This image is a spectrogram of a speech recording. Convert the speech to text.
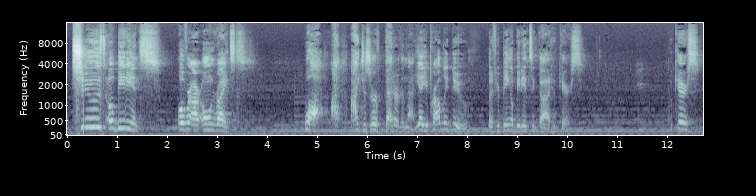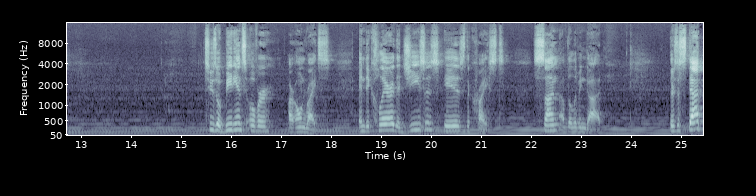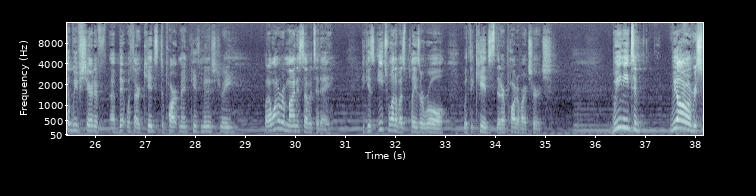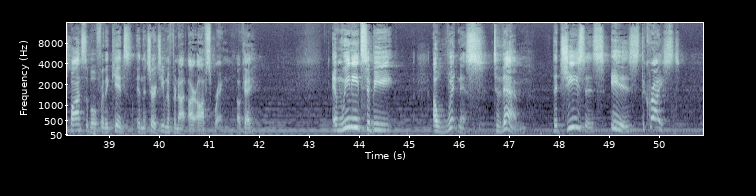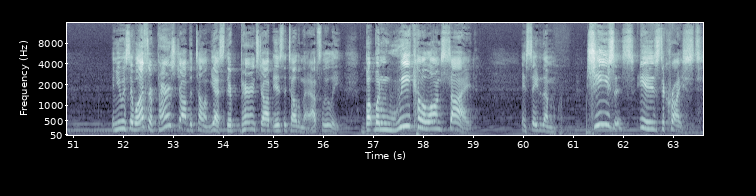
Choose obedience over our own rights. Well, I, I deserve better than that. Yeah, you probably do, but if you're being obedient to God, who cares? Who cares? Choose obedience over our own rights and declare that Jesus is the Christ, Son of the living God. There's a stat that we've shared a, a, bit with our kids department, kids ministry, but I want to remind us of it today because each one of us plays a role with the kids that are part of our church. We need to, we all are responsible for the kids in the church, even if they're not our offspring, okay? And we need to be a witness to them that Jesus is the Christ. And you would say, well, that's their parents' job to tell them. Yes, their parents' job is to tell them that, absolutely. But when we come alongside and say to them, Jesus is the Christ.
